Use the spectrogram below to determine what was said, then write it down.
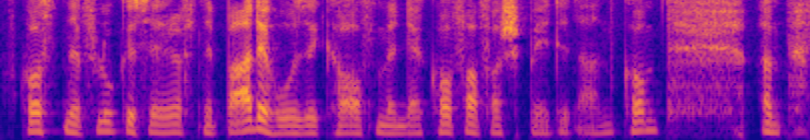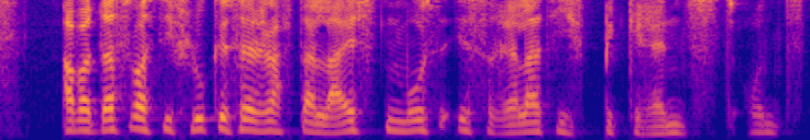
auf Kosten der Fluggesellschaft eine Badehose kaufen, wenn der Koffer verspätet ankommt. Ähm, aber das, was die Fluggesellschaft da leisten muss, ist relativ begrenzt und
